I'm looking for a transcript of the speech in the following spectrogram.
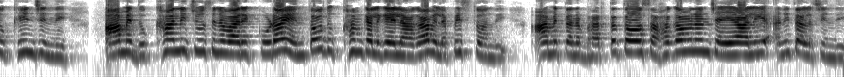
దుఃఖించింది. ఆమె దుఃఖాన్ని చూసిన వారికి కూడా ఎంతో దుఃఖం కలిగేలాగా విలపిస్తోంది. ఆమె తన భర్తతో సహగమనం చేయాలి అని తలచింది.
